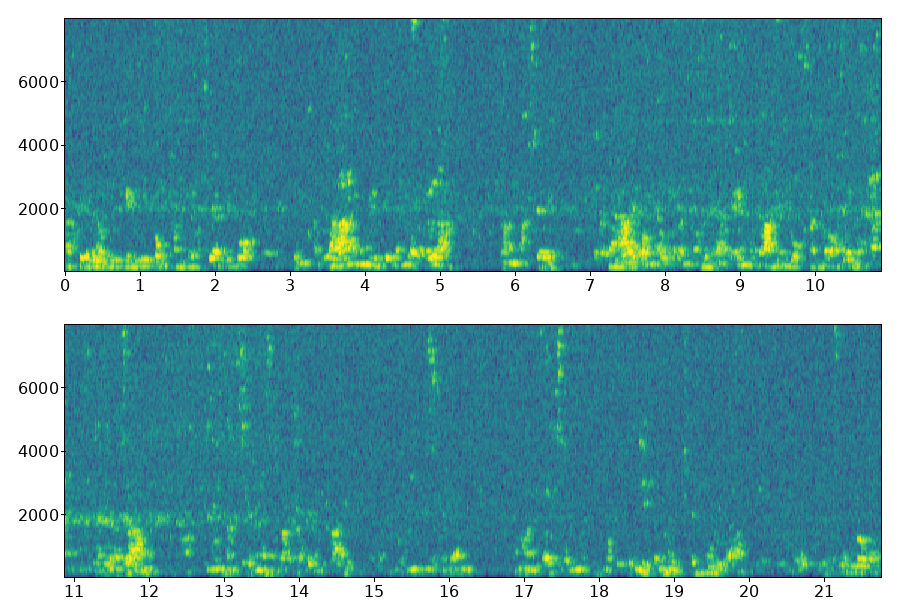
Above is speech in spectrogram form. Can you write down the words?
à thế là những cái như công thành cái xe cái bộ cũng lá như cái vấn đề cái là mà sẽ hai còn phụ nhưng mà em ta những bộ phận đó trên để làm mình sẽ làm cho đến cái làm mình phải sống một cái gì đó mình phải vui đã chung lâu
